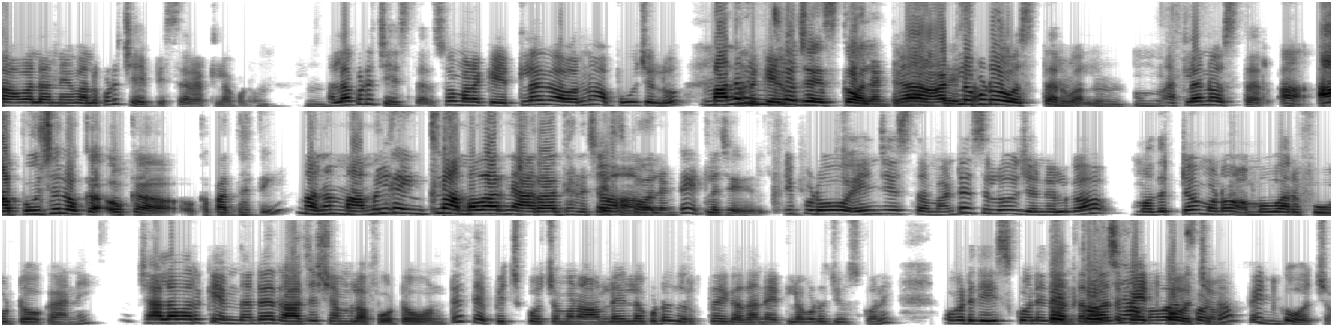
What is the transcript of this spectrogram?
కావాలనే వాళ్ళు కూడా చేపిస్తారు అట్లా కూడా. అలా కూడా చేస్తారు. సో మనకి ఎట్లా కావాలనో ఆ పూజలు మనం మనకి- ఇంట్లో చేసుకోవాలంటే అట్లా. కూడా వస్తారు వాళ్ళు. అట్లానే వస్తారు. ఆ, ఆ పూజలు ఒక ఒక ఒక పద్ధతి. మనం మామూలుగా ఇంట్లో అమ్మవారిని ఆరాధన చేసుకోవాలంటే ఎట్లా చేయాలి? ఇప్పుడు ఏం చేస్తామంటే అసలు జనరల్గా మొదట మనం అమ్మవారి ఫోటో కానీ చాలా వరకు ఏంటంటే రాజశంల ఫోటో ఉంటే తెప్పించుకోవచ్చు. మన ఆన్లైన్లో కూడా దొరుకుతాయి కదా నెట్లో కూడా చూసుకొని. ఒకటి తీసుకొని దాని తర్వాత పెట్టుకోవచ్చా పెట్టుకోవచ్చు.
